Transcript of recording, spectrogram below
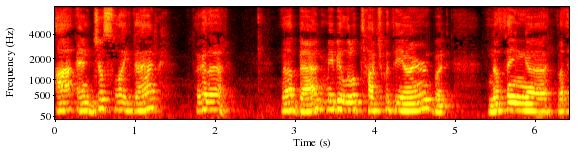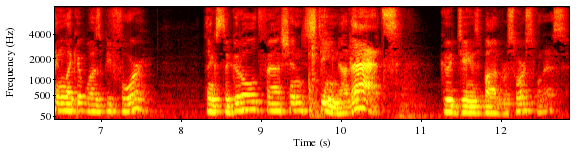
Uh, and just like that, look at that. Not bad, maybe a little touch with the iron, but nothing, uh, nothing like it was before. Thanks to good old fashioned steam. Now that's good James Bond resourcefulness.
